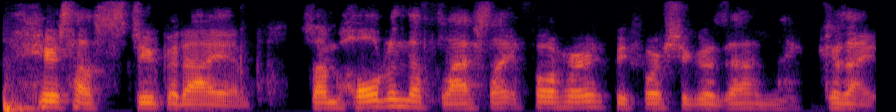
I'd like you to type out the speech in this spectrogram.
here's how stupid I am. So I'm holding the flashlight for her before she goes out. I'm like, because I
